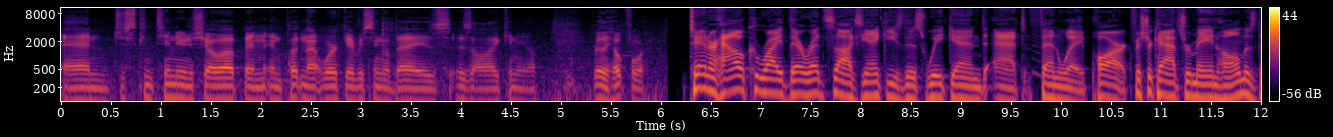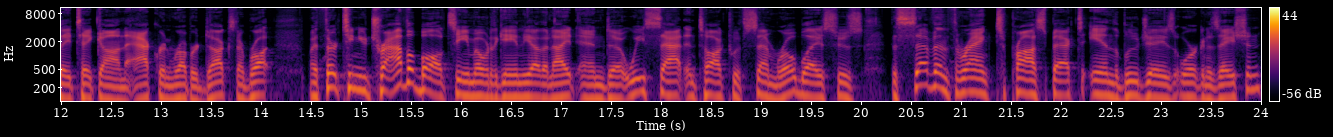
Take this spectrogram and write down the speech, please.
and just continuing to show up and, and putting that work every single day is, is all I can you know really hope for. Tanner Houck right there. Red Sox Yankees this weekend at Fenway Park. Fisher Cats remain home as they take on the Akron Rubber Ducks. And I brought my 13U travel ball team over to the game the other night, and uh, we sat and talked with Sem Robberse, who's the seventh ranked prospect in the Blue Jays organization.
